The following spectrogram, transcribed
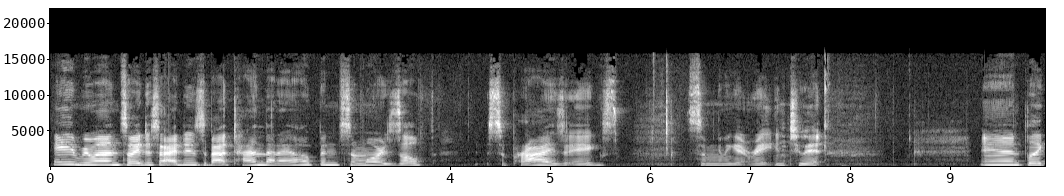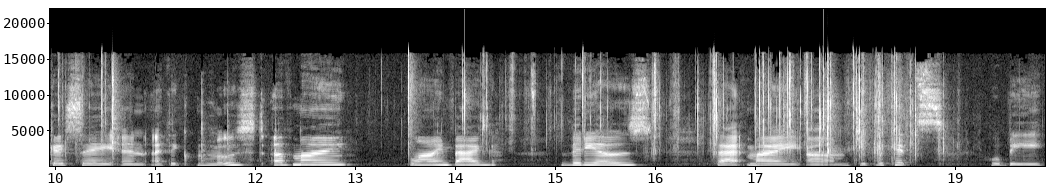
Hey everyone, so I decided it's about time that I opened some more Zelf surprise eggs. So I'm going to get right into it. And like I say in I think most of my blind bag videos that my um, duplicates will be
